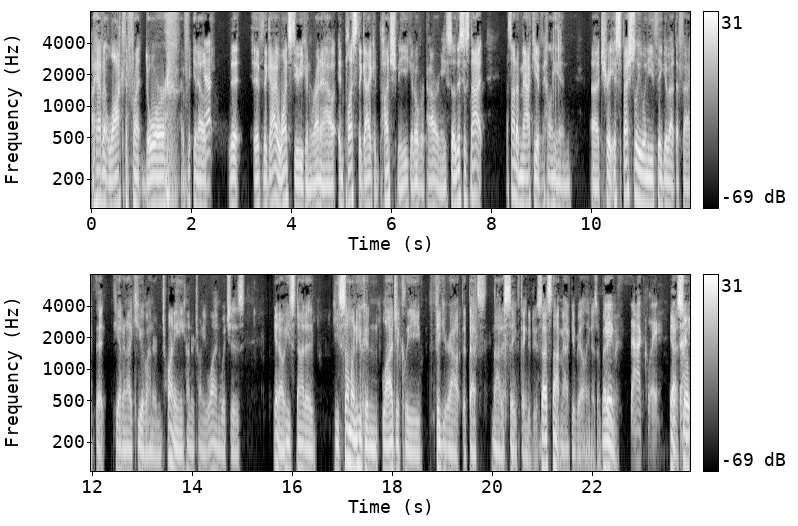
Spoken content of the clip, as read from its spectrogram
I haven't locked the front door. you know, yep. that if the guy wants to, he can run out. And plus, the guy could punch me, he could overpower me. So this is not that's not a Machiavellian uh, trait, especially when you think about the fact that he had an IQ of 120, 121, which is, you know, he's not a he's someone who can logically figure out that that's not a safe thing to do. So that's not Machiavellianism. But anyway, exactly. Yeah. So.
